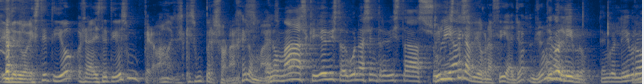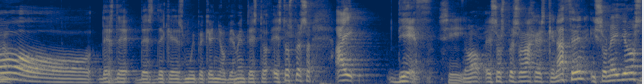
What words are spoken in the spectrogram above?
Y yo digo, este tío, o sea, este tío es un... Pero vamos, es que es un personaje lo más. Elon Musk, que yo he visto algunas entrevistas Tú suyas. leíste la biografía, yo, yo no Tengo el libro, tengo el libro desde, desde que es muy pequeño, obviamente. Esto, estos perso- Hay 10, Sí. ¿no? Esos personajes que nacen y son ellos.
